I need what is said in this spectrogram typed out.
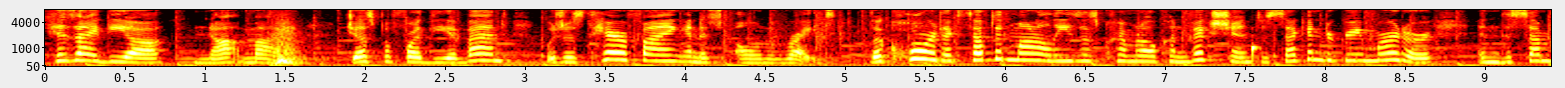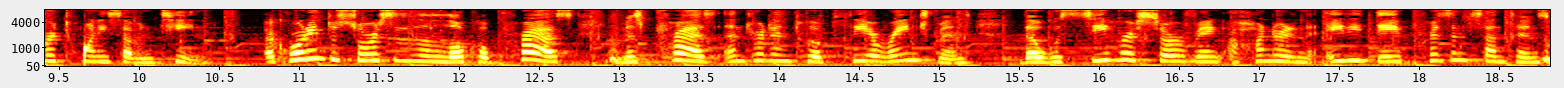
his idea, not mine, just before the event, which was terrifying in its own right. The court accepted Monalisa's criminal conviction to second degree murder in December 2017. According to sources in the local press, Ms. Perez entered into a plea arrangement that would see her serving a 180 day prison sentence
